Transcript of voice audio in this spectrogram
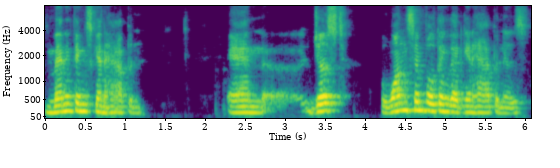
Many things can happen. And uh, just one simple thing that can happen is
